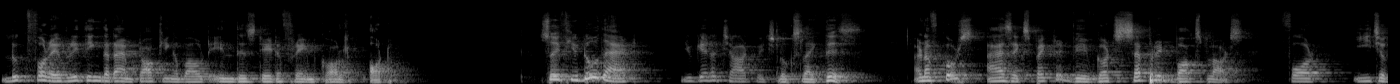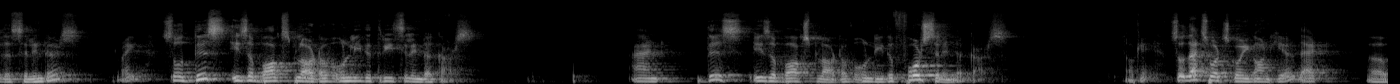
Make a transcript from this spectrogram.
look for everything that I'm talking about in this data frame called auto. So if you do that, you get a chart which looks like this. And of course, as expected, we've got separate box plots for each of the cylinders, right? So this is a box plot of only the three cylinder cars. And this is a box plot of only the four cylinder cars. Okay, so that's what's going on here that uh,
